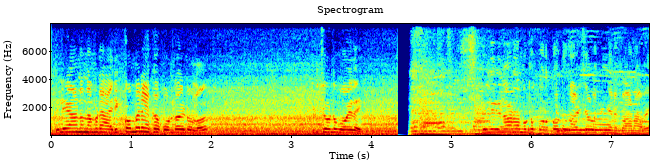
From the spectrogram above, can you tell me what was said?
ഇതിലെയാണ് നമ്മുടെ അരിക്കൊമ്പനെയൊക്കെ കൊണ്ടുപോയിട്ടുള്ളത്. പിടിച്ചുകൊണ്ട് പോയതേ. ഇതിലിരുന്നോടെ നമുക്ക് പുറത്തോട്ട് കാഴ്ചകളൊക്കെ ഇങ്ങനെ കാണാവേ.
